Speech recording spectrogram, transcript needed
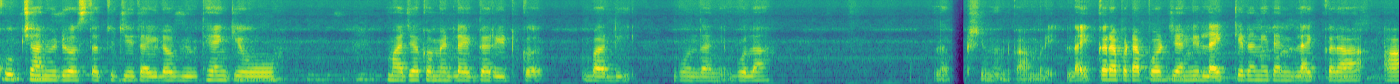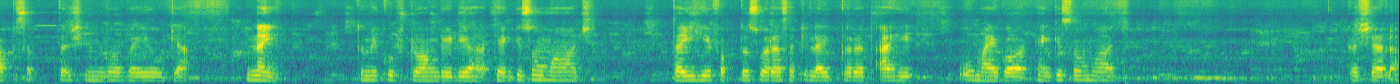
खूप छान व्हिडिओ असतात तुझे ताई लव यू थँक्यू माझ्या कमेंटला एकदा रीड कर. बाली गोंदाने. बोला. लक्ष्मण कांबळे. लाईक करा पटापट. ज्यांनी लाईक केलं नाही त्यांनी लाईक करा. आप सप्तशिंग गए हो क्या? नाही. तुम्ही खूप स्ट्रॉंग लेडी आहात. थँक्यू सो मच ताई हे फक्त स्वरासाठी लाईक करत आहे. ओ my god thank you so much कशाला?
